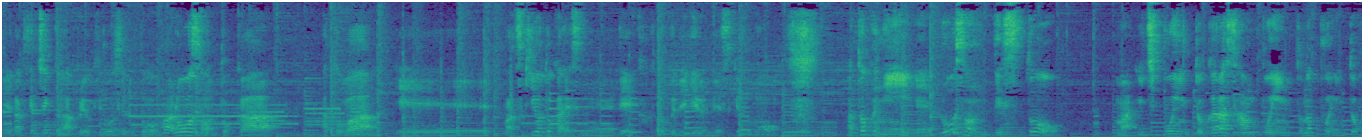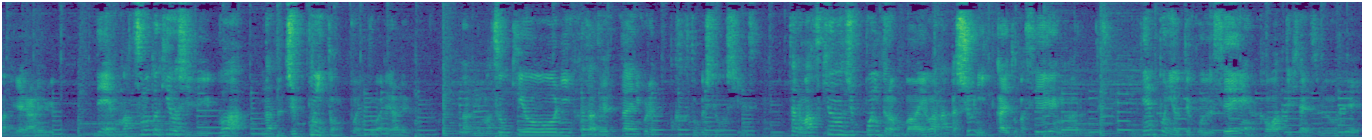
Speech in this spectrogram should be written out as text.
え楽天チェックのアプリを起動すると、まあ、ローソンとかあとは、えー、松清とかですね。で獲得できるんですけども、まあ、特に、えローソンですとまあ、1ポイントから3ポイントのポイントが得られる。で松本清はなんと10ポイントのポイントが得られる。なので松本清に行く方は絶対にこれ獲得してほしいですね。ただ松清の10ポイントの場合はなんか週に1回とか制限があるんです。店舗によってこういう制限が変わってきたりするので、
